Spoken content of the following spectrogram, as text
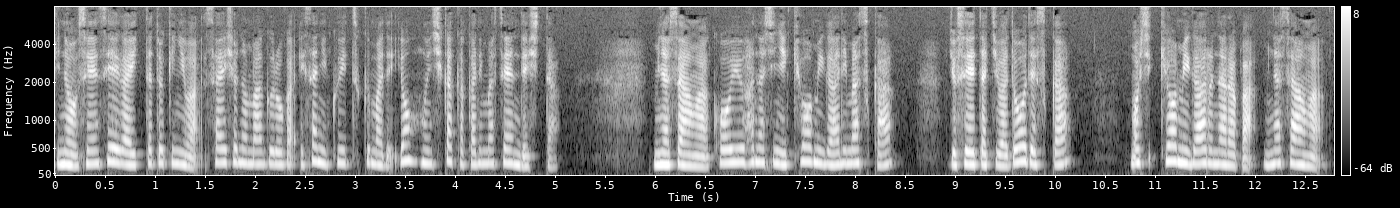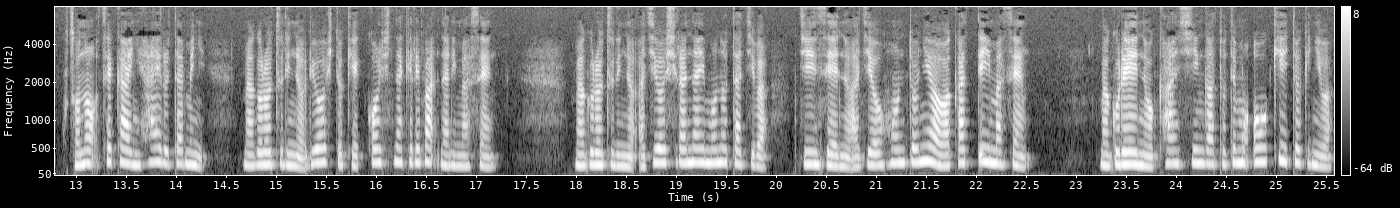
昨日先生が言った時には最初のマグロが餌に食いつくまで4分しかかかりませんでした。皆さんはこういう話に興味がありますか？女性たちはどうですか？もし興味があるならば皆さんはその世界に入るためにマグロ釣りの漁師と結婚しなければなりません。マグロ釣りの味を知らない者たちは人生の味を本当には分かっていません。マグロへの関心がとても大きい時には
